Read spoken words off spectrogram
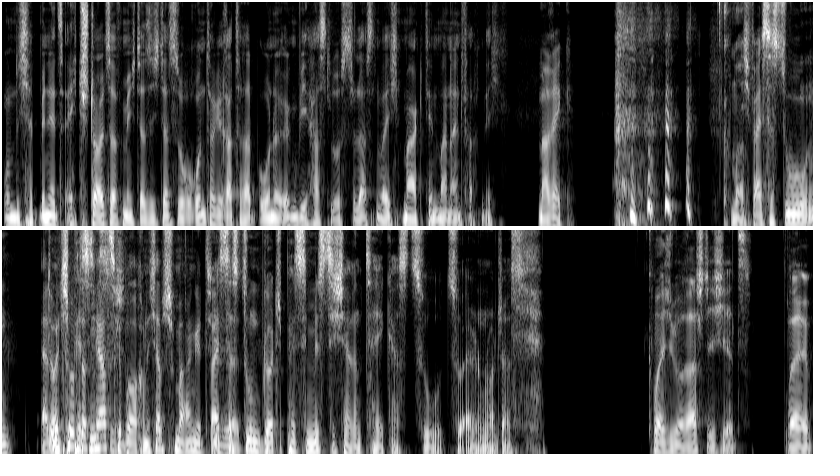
Und ich bin jetzt echt stolz auf mich, dass ich das so runtergerattert habe, ohne irgendwie Hass loszulassen, weil ich mag den Mann einfach nicht. Marek. Guck mal. Ich weiß, dass du ein er hat mir das Herz gebrochen. Ich habe schon mal angeteasert. Weißt du, dass du einen deutlich pessimistischeren Take hast zu, zu Aaron Rodgers? Guck mal, ich überrasche dich jetzt. Weil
